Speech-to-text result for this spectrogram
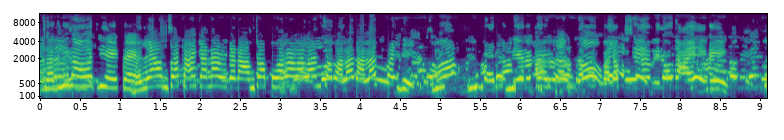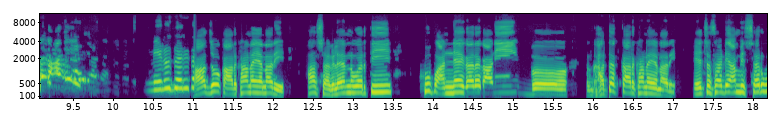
सगळी गावातली येत आहे भले आमचा काय करणार आमच्या पोरावालांचा भला झालाच पाहिजे. आहे हा जो कारखाना येणार आहे हा सगळ्यांवरती खूप अन्यायकारक आणि घातक कारखाना येणार आहे. याच्यासाठी आम्ही सर्व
